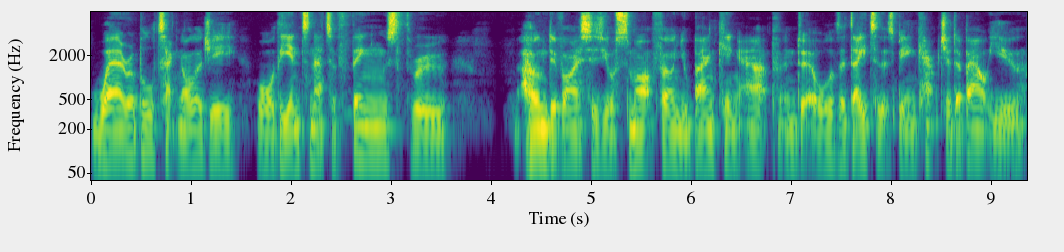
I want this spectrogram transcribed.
wearable technology or the Internet of Things through home devices, your smartphone, your banking app, and all of the data that's being captured about you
